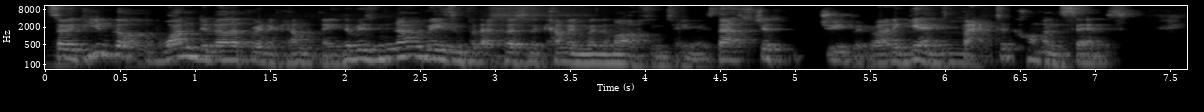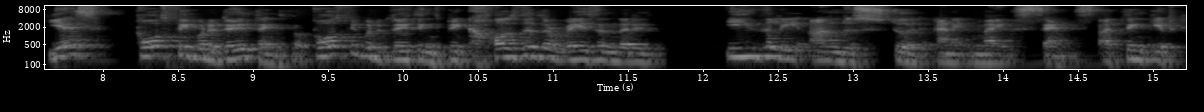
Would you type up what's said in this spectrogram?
So if you've got one developer in a company, there is no reason for that person to come in when the marketing team is. That's just stupid, right? Again, it's mm. back to common sense. Yes, force people to do things, but force people to do things because there's a reason that is easily understood and it makes sense. I think if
